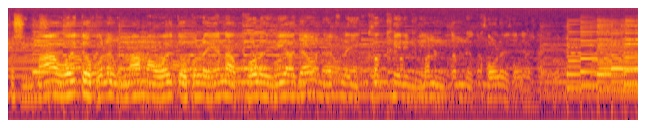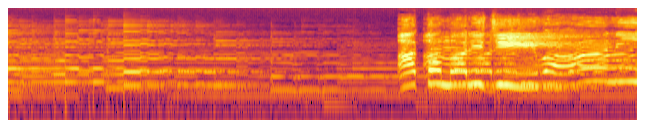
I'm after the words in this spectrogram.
પછી માં હોય તો ભલે મામા હોય તો ભલે એના ખોળે વ્યાજ આવે ને એટલે એ ખખેરી મન તમને ખોળે જ આ તો મારી જીવાની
